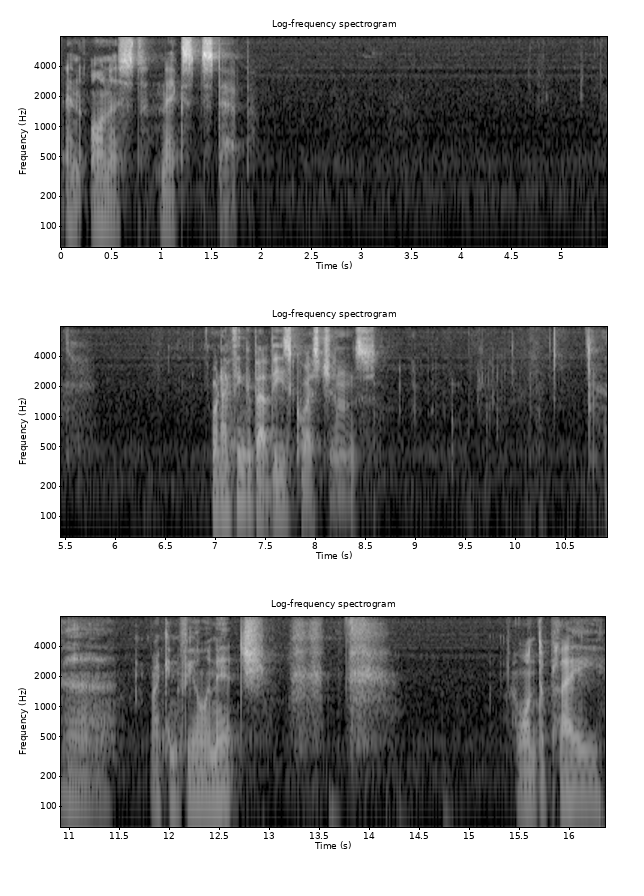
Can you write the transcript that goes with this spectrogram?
and honest next step? When I think about these questions, uh, I can feel an itch. I want to play.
